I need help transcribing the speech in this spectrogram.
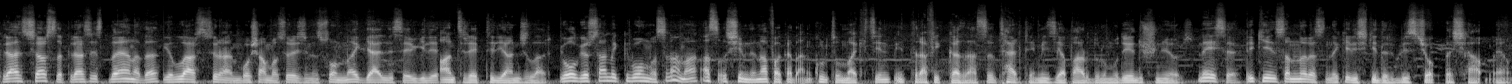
Prens Charles'la Prenses Diana da yıllar süren boşanma sürecinin sonuna geldi sevgili antireptilyancılar. Yol göstermek gibi olmasın ama asıl şimdi nafakadan kurtulmak için bir trafik kazası tertemiz yapar durumu diye düşünüyoruz. Neyse iki insanın arasındaki ilişkidir biz çok da şey yapmayalım.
